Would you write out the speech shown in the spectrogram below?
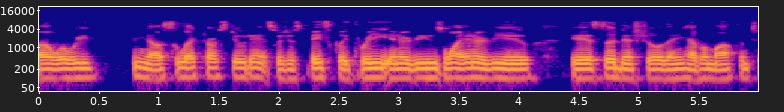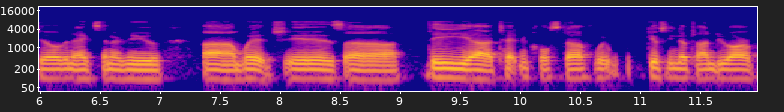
uh, where we you know, select our students, which is basically three interviews. One interview is the initial, then you have a month until the next interview, um, which is uh, the uh, technical stuff. Which gives you enough time to do our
